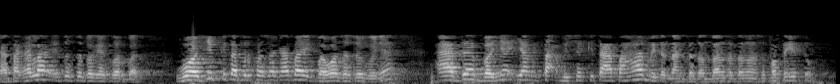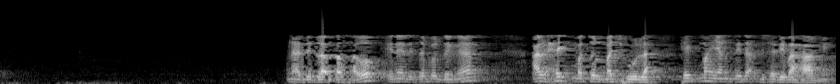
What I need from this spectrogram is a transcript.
Katakanlah itu sebagai korban. Wajib kita berprasangka baik bahwa sesungguhnya ada banyak yang tak bisa kita pahami tentang ketentuan-ketentuan seperti itu. Nah, di dalam tasawuf ini disebut dengan al-hikmatul majhulah, hikmah yang tidak bisa dipahami.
